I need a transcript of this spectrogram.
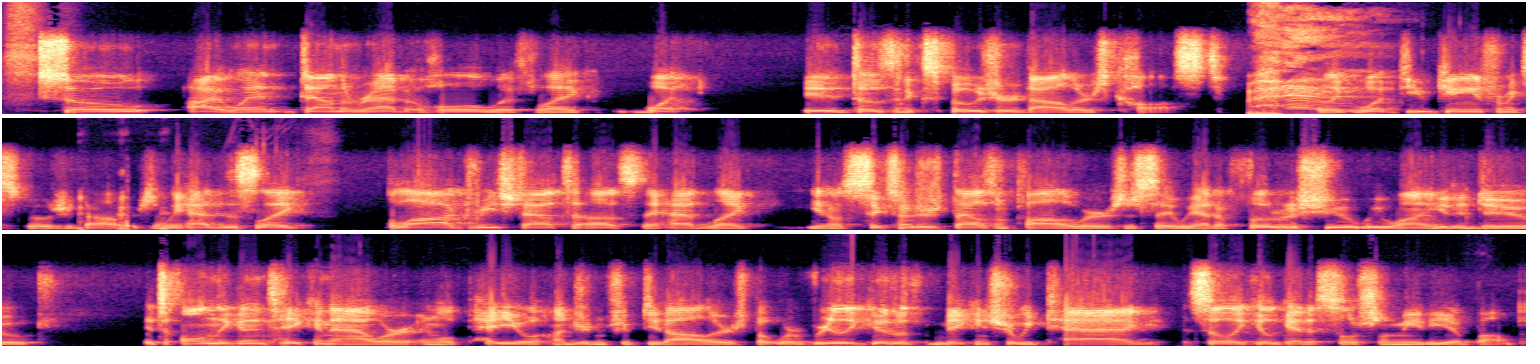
So I went down the rabbit hole with like, what it does an exposure dollars cost? like, what do you gain from exposure dollars? And we had this like blog reached out to us. They had like, you know, 600,000 followers to say, we had a photo shoot we want you to do. It's only going to take an hour and we'll pay you $150, but we're really good with making sure we tag. So like you'll get a social media bump.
